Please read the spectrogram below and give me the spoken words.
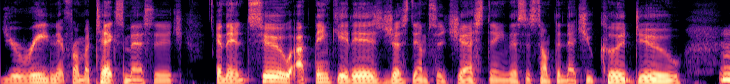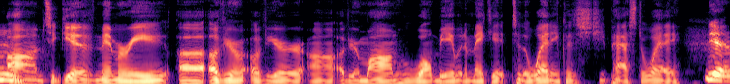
you're reading it from a text message. And then two, I think it is just them suggesting this is something that you could do Mm. um to give memory uh of your of your uh of your mom who won't be able to make it to the wedding because she passed away. yeah.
